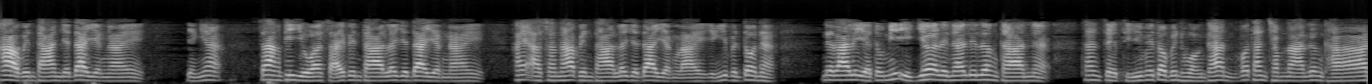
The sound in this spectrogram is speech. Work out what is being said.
ข้าวเป็นทานจะได้ยังไง อย่างเงี้ยสร้างที่อยู่อาศัยเป็นทานแล้วจะได้ยังไง ให้อาสนะเป็นทานแล้วจะได้อย่างไร อย่างนี้เป็นต้นเนี่ย ในรายละเอียดตรงนี้อีกเยอะเลยนะเรื่องทานเนี่ย ท่านเศรษฐีไม่ต้องเป็นห่วงท่านเพราะท่านชำนาญเรื่องทาน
